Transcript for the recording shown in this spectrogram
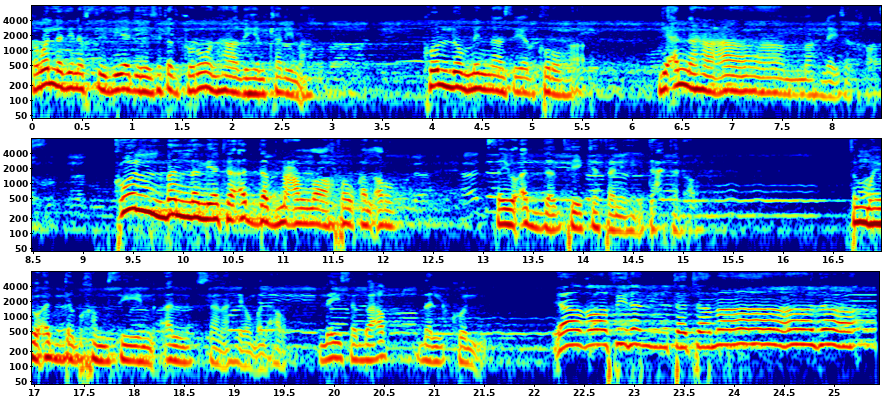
فوالذي نفسي بيده ستذكرون هذه الكلمة. كل منا سيذكرها لأنها عامة ليست خاصة. كل من لم يتأدب مع الله فوق الأرض سيؤدب في كفنه تحت الأرض. ثم يؤدب خمسين ألف سنة يوم العرض. ليس بعض بل كل. يا غافلا تتمادى.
